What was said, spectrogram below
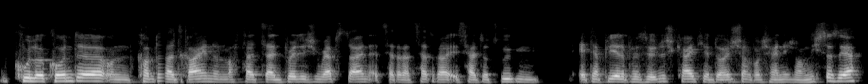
ein cooler Kunde und kommt halt rein und macht halt seinen britischen Rap-Style etc. etc. Ist halt da drüben etablierte Persönlichkeit, hier in Deutschland wahrscheinlich noch nicht so sehr.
